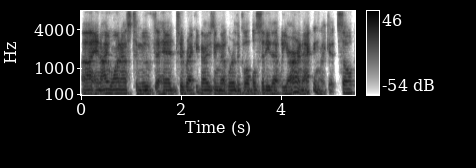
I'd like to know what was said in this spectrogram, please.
Uh, and I want us to move ahead to recognizing that we're the global city that we are and acting like it. So,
